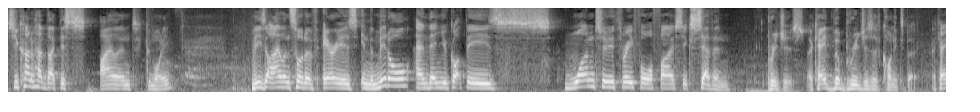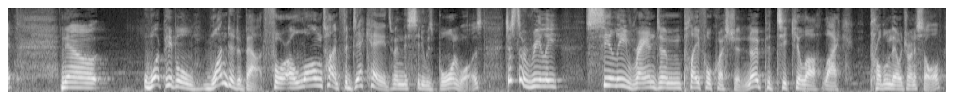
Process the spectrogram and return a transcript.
So you kind of have like this island, good morning, these island sort of areas in the middle, and then you've got these one, two, three, four, five, six, seven bridges, okay? The bridges of Königsberg, okay? Now, what people wondered about for a long time, for decades when this city was born, was just a really silly, random, playful question. No particular, like, problem they were trying to solve.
